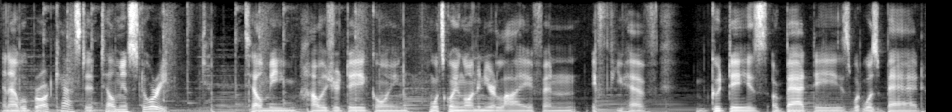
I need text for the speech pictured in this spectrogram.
and I will broadcast it. Tell me a story. Tell me how is your day going, what's going on in your life, and if you have good days or bad days, what was bad,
